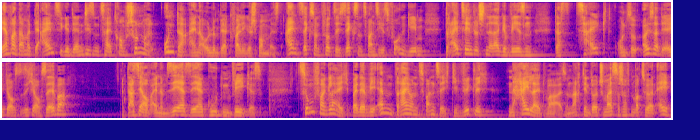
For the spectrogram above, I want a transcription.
Er war damit der Einzige, der in diesem Zeitraum schon mal unter einer Olympia-Quali geschwommen ist. 1,46, 26 ist vorgegeben, drei Zehntel schneller gewesen. Das zeigt, und so äußert er sich auch selber, dass er auf einem sehr, sehr guten Weg ist. Zum Vergleich, bei der WM 23, die wirklich ein Highlight war, also nach den deutschen Meisterschaften war zu hören, ey,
